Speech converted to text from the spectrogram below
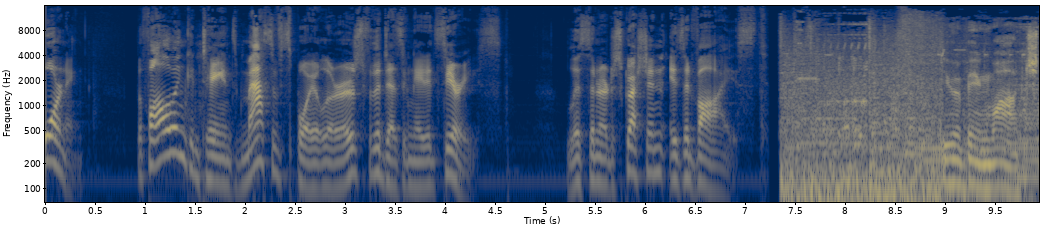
Warning the following contains massive spoilers for the designated series. Listener discretion is advised. You are being watched.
